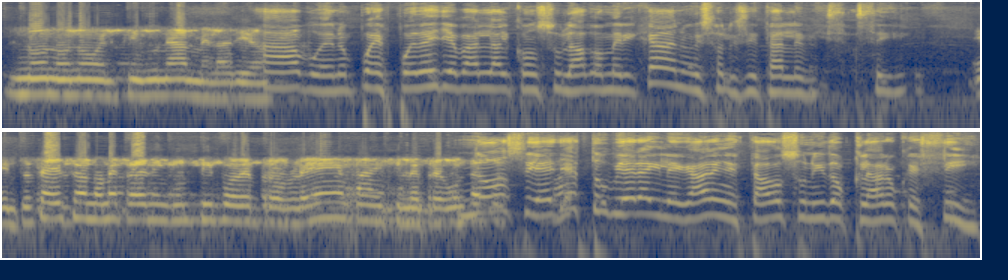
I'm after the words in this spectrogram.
No, no, no, el tribunal me la dio. Ah, bueno, pues puedes llevarla al consulado americano y solicitarle visa, sí. Entonces eso no me trae ningún tipo de problema y si me preguntan... No, por- si ella estuviera ilegal en Estados Unidos, claro que sí.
